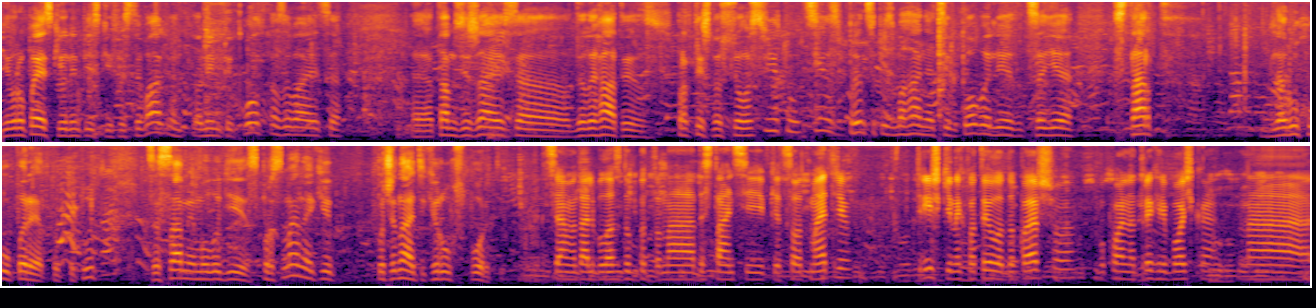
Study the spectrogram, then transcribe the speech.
європейський олімпійський фестиваль, Олімпік Колт називається. Е, Там з'їжджаються делегати практично з всього світу. Ці в принципі змагання ці в Ковелі це є старт для руху вперед. Тобто тут це самі молоді спортсмени, які починають тільки рух в спорті. Ця медаль була здобута на дистанції 500 метрів. Трішки не хватило до першого, буквально три грібочка. На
